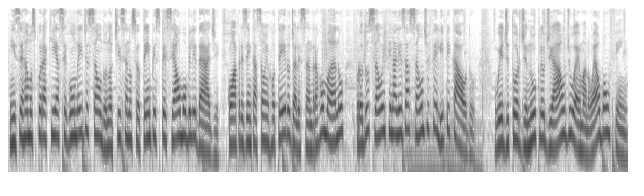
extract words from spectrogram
Encerramos por aqui a segunda edição do Notícia no seu Tempo Especial Mobilidade, com apresentação em roteiro de Alessandra Romano, produção e finalização de Felipe Caldo. O editor de núcleo de áudio é Emanuel Bonfim.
